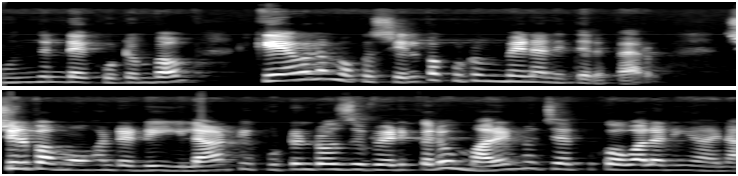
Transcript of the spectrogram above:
ముందుండే కుటుంబం కేవలం ఒక శిల్ప కుటుంబమేనని తెలిపారు. శిల్ప మోహన్ రెడ్డి ఇలాంటి పుట్టినరోజు వేడుకలు మరెన్నో జరుపుకోవాలని ఆయన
